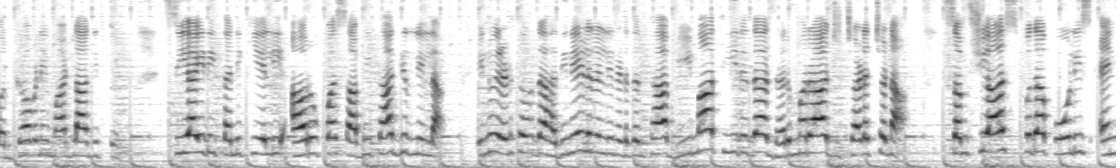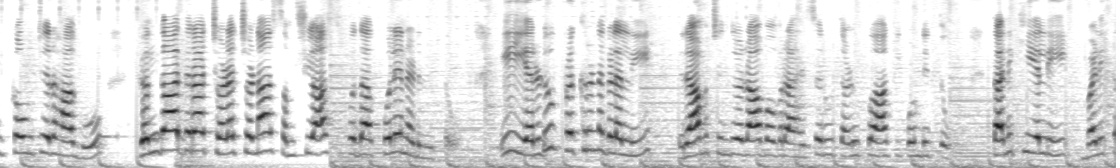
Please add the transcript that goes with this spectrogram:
ವರ್ಗಾವಣೆ ಮಾಡಲಾಗಿತ್ತು. ಸಿಐಡಿ ತನಿಖೆಯಲ್ಲಿ ಆರೋಪ ಸಾಬೀತಾಗಿರಲಿಲ್ಲ. ಇನ್ನು ಎರಡ್ ಸಾವಿರದ ಹದಿನೇಳರಲ್ಲಿ ನಡೆದಂತಹ ಭೀಮಾ ತೀರದ ಧರ್ಮರಾಜ್ ಚಡಚಣ ಸಂಶಯಾಸ್ಪದ ಪೊಲೀಸ್ ಎನ್ಕೌಂಟರ್ ಹಾಗೂ ಗಂಗಾಧರ ಚಡಚಣ ಸಂಶಯಾಸ್ಪದ ಕೊಲೆ ನಡೆದಿತ್ತು. ಈ ಎರಡೂ ಪ್ರಕರಣಗಳಲ್ಲಿ ರಾಮಚಂದ್ರ ರಾವ್ ಅವರ ಹೆಸರು ತಳುಕು ಹಾಕಿಕೊಂಡಿತ್ತು. ತನಿಖೆಯಲ್ಲಿ ಬಳಿಕ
